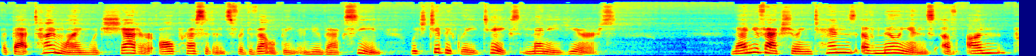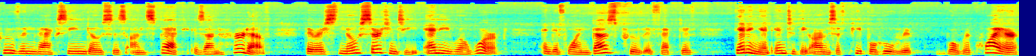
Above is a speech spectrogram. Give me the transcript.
but that timeline would shatter all precedents for developing a new vaccine, which typically takes many years. Manufacturing tens of millions of unproven vaccine doses on spec is unheard of. There is no certainty any will work, and if one does prove effective, getting it into the arms of people who re- will require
